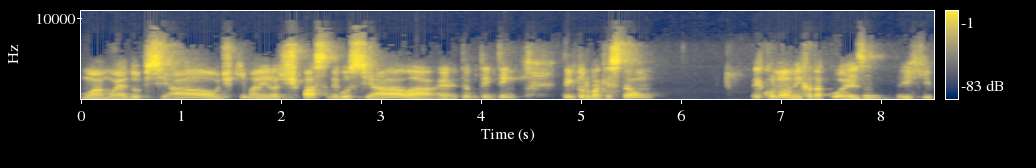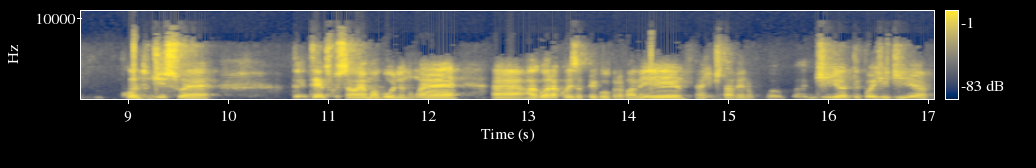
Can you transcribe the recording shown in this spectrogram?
uma moeda oficial, de que maneira a gente passa a negociá-la, é, tem, tem, tem toda uma questão econômica da coisa e que quanto disso é tem a discussão é uma bolha não é é, agora a coisa pegou para valer, a gente está vendo dia depois de dia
